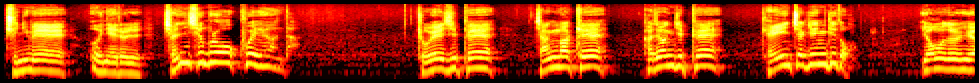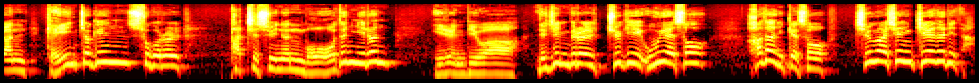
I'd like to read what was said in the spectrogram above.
주님의 은혜를 전심으로 구해야 한다. 교회 집회, 장막회, 가정 집회, 개인적인 기도, 영혼을 위한 개인적인 수고를 바칠 수 있는 모든 일은 이른 비와 늦은 비를 주기 위해서 하나님께서 정하신 기회들이다.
